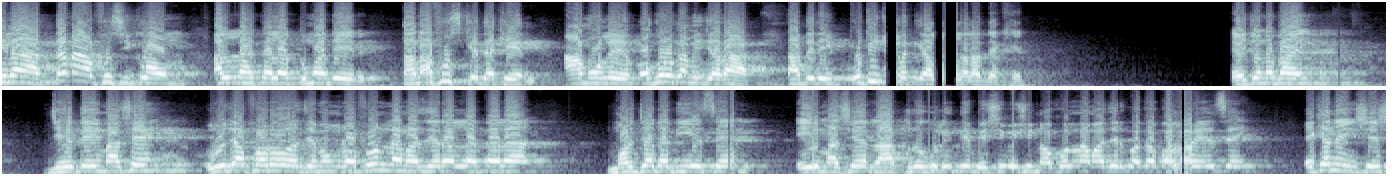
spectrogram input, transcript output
ইলা আল্লাহ তোমাদের দেখেন, আমলে অগ্রগামী যারা, তাদের এই আল্লাহ দেখেন। ভাই, যেহেতু এই মাসে রোজা ফরজ এবং রফন নামাজের আল্লাহ তাআলা মর্যাদা দিয়েছেন। এই মাসের রাত্রগুলিতে বেশি বেশি নফল নামাজের কথা বলা হয়েছে। এখানেই শেষ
